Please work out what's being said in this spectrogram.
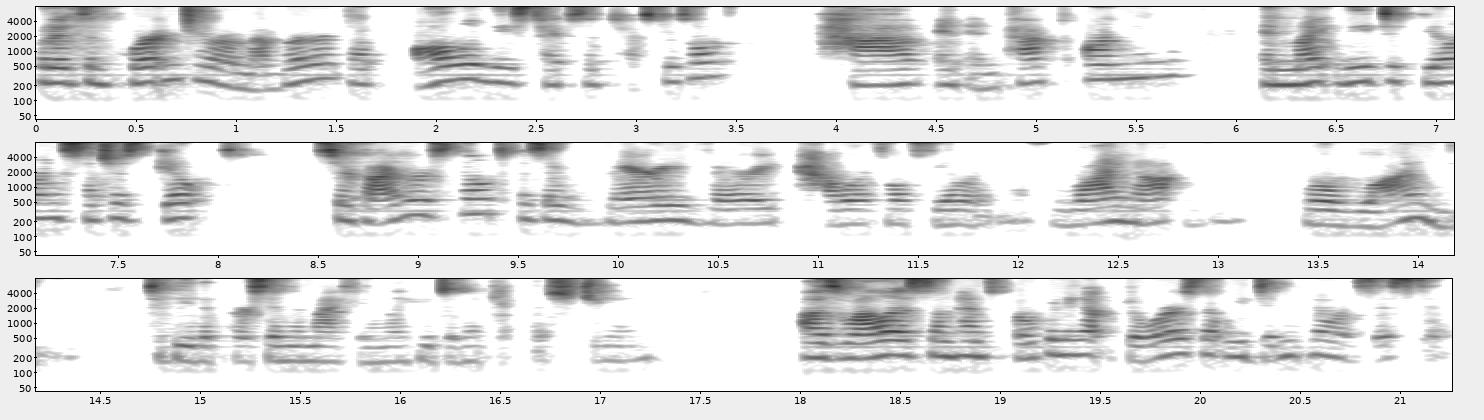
But it's important to remember that all of these types of test results have an impact on you and might lead to feelings such as guilt. Survivor's guilt is a very, very powerful feeling of why not me? Well, why me to be the person in my family who didn't get this gene? As well as sometimes opening up doors that we didn't know existed.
